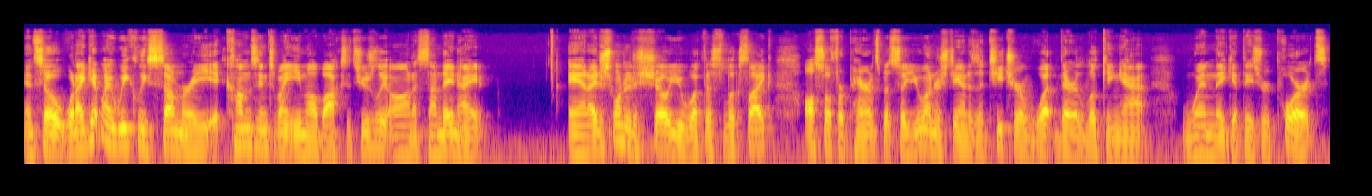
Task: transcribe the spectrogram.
And so when I get my weekly summary, it comes into my email box. It's usually on a Sunday night. And I just wanted to show you what this looks like also for parents, but so you understand as a teacher what they're looking at when they get these reports.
